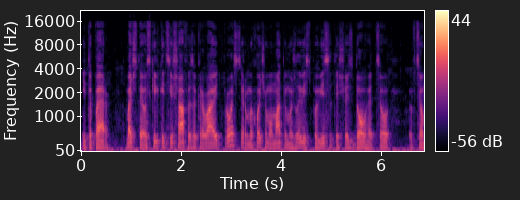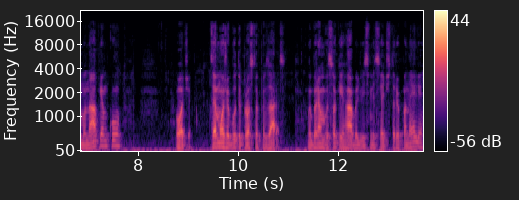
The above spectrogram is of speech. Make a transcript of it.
І тепер, бачите, оскільки ці шафи закривають простір, ми хочемо мати можливість повісити щось довге в цьому напрямку. Отже, це може бути просто зараз. Ми беремо високий габель 84 панелі.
